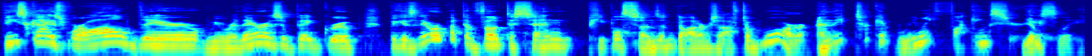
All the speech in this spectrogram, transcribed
these guys were all there. We were there as a big group because they were about to vote to send people's sons and daughters off to war, and they took it really fucking seriously.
